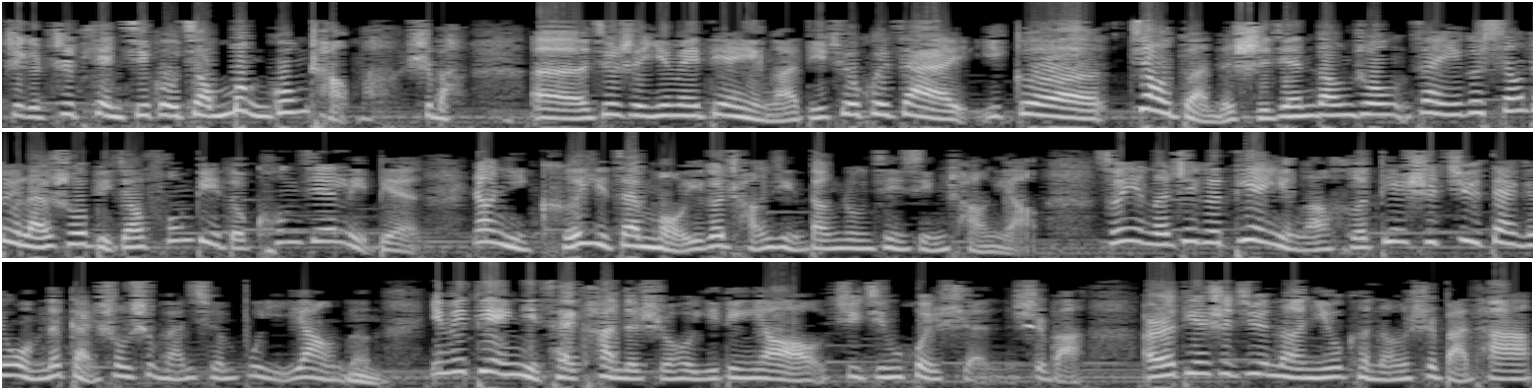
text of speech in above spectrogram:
这个制片机构叫梦工厂嘛，是吧？呃，就是因为电影啊，的确会在一个较短的时间当中，在一个相对来说比较封闭的空间里边，让你可以在某一个场景当中进行徜徉。所以呢，这个电影啊和电视剧带给我们的感受是完全不一样的。因为电影你在看的时候一定要聚精会神，是吧？而电视剧呢，你有可能是把它，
